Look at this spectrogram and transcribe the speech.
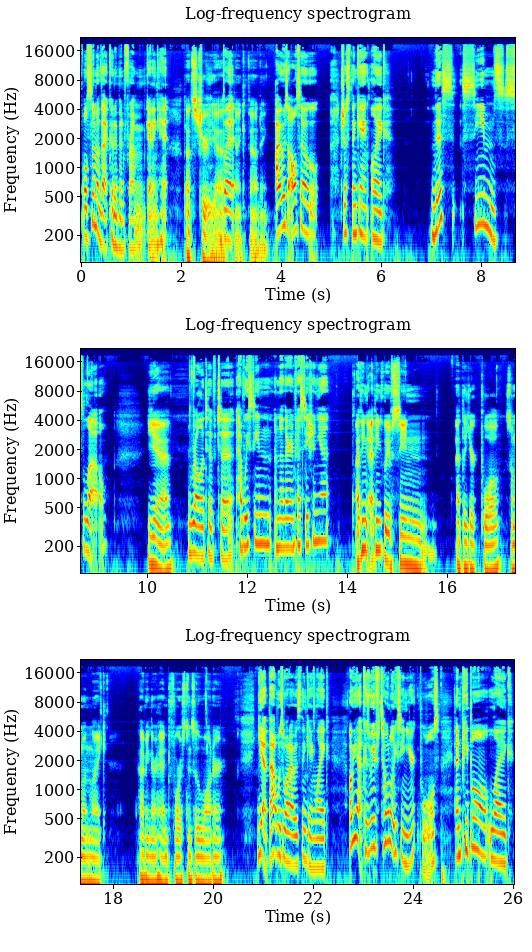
well some of that could have been from getting hit That's true. Yeah, But- that's kind of confounding. i was also just thinking like this seems slow Yeah, relative to have we seen another infestation yet I think I think we've seen at the Yeerk pool someone like having their head forced into the water. Yeah, that was what I was thinking. Like, oh yeah, because we've totally seen yeerk pools, and people like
